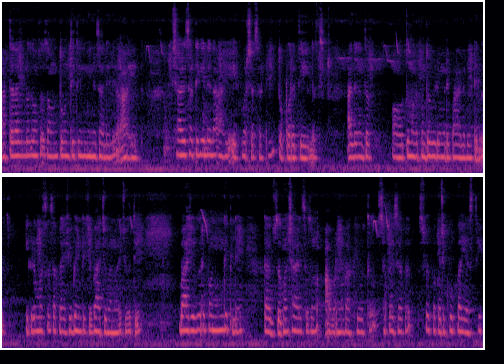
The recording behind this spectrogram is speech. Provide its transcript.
आता दादूला जवळ जाऊन दोन ते तीन महिने झालेले आहेत. शाळेसाठी गेलेला आहे एक वर्षासाठी तो परत येईलच. आल्यानंतर तुम्हाला पण तो व्हिडिओमध्ये पाहायला भेटेलच. इकडे मस्त सकाळी अशी भेंडीची भाजी बनवायची होती. भाजी वगैरे बनवून घेतली. दादूचं पण शाळेचं अजून आवरणं बाकी होतं. सकाळी सकाळी स्वयंपाकाची खूप काही असते.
